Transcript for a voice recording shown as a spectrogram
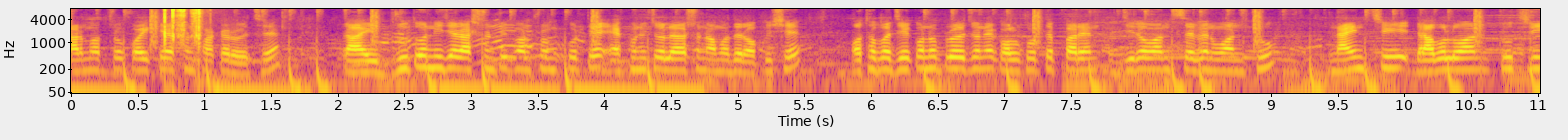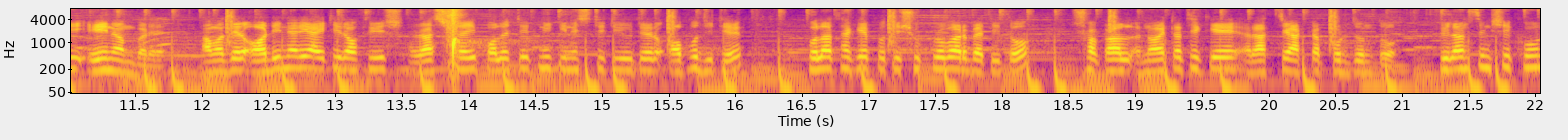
আর মাত্র কয়েকটি আসন ফাঁকা রয়েছে। তাই দ্রুত নিজের আসনটি কনফার্ম করতে এখনই চলে আসুন আমাদের অফিসে অথবা যে কোনো প্রয়োজনে কল করতে পারেন zero one seven one two nine three double one two three এই নাম্বারে। আমাদের অর্ডিনারি আইটির অফিস রাজশাহী পলিটেকনিক ইনস্টিটিউটের অপোজিটে খোলা থাকে প্রতি শুক্রবার ব্যতীত সকাল নয়টা থেকে রাত্রি আটটা পর্যন্ত। ফ্রিলান্সিং শিখুন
